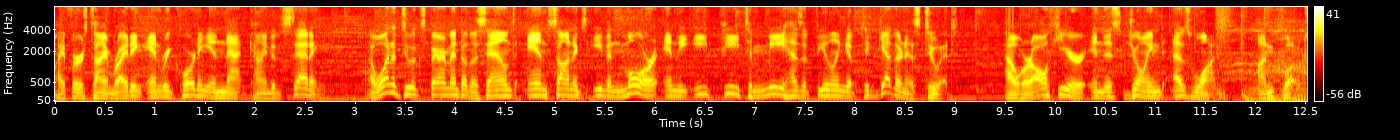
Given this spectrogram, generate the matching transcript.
My first time writing and recording in that kind of setting. I wanted to experiment on the sounds and sonics even more, and the EP to me has a feeling of togetherness to it. How we're all here in this joined as one. Unquote.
